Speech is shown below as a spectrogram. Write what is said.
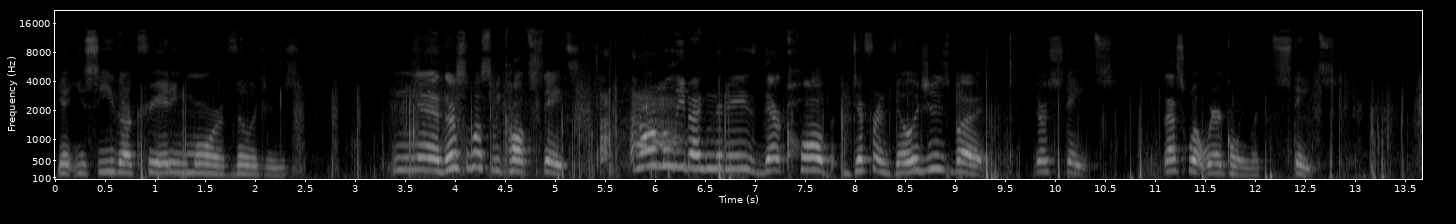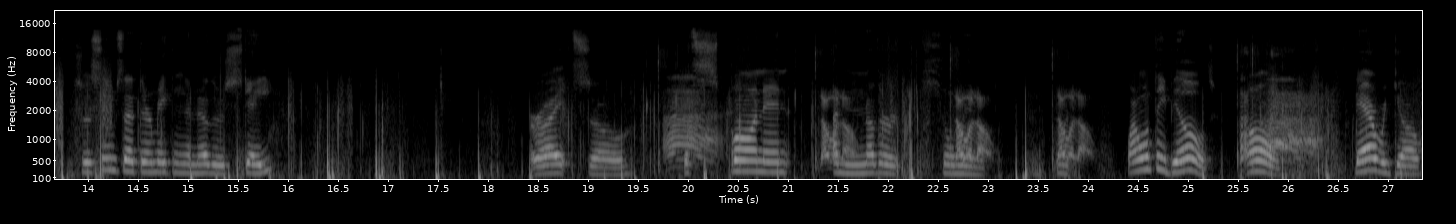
Yet you see they're creating more villages. Yeah, they're supposed to be called states. Normally, back in the days, they're called different villages, but they're states. That's what we're going with, states. So it seems that they're making another state. Alright, so let's spawn in another human. Why won't they build? Oh, there we go.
